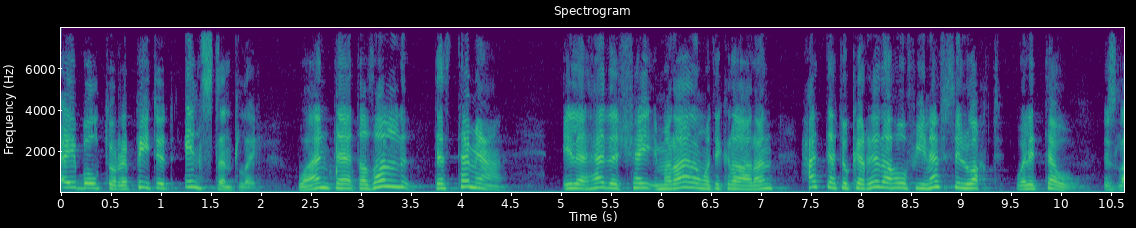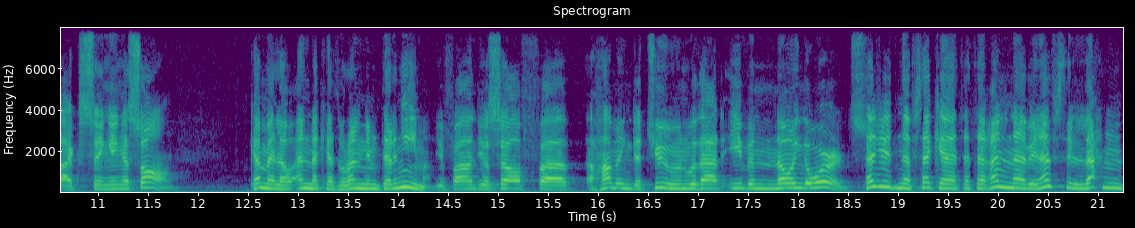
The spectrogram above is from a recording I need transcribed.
able to repeat it instantly. وأنت تظل تستمع إلى هذا الشيء مرارا وتكرارا حتى تكرره في نفس الوقت وللتو It's like singing a song. كما لو أنك ترنم ترنيمة You found yourself uh, humming the tune without even knowing the words تجد نفسك تتغنى بنفس اللحن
